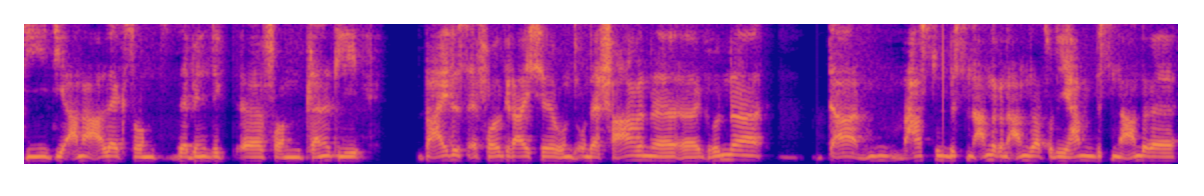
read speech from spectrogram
die, die Anna Alex und der Benedikt äh, von Planetly, beides erfolgreiche und, und erfahrene äh, Gründer, da hast du ein bisschen anderen Ansatz oder die haben ein bisschen eine andere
